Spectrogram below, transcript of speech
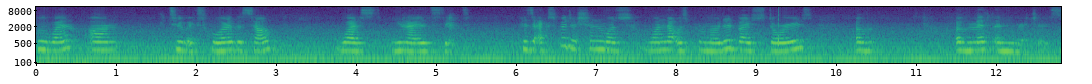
who went on to explore the southwest United States. His expedition was one that was promoted by stories of, of myth and riches.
